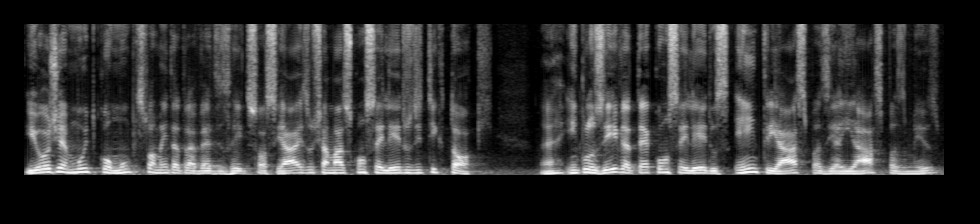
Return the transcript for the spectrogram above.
E hoje é muito comum, principalmente através das redes sociais, os chamados conselheiros de TikTok. Né? Inclusive até conselheiros, entre aspas, e aí aspas mesmo,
